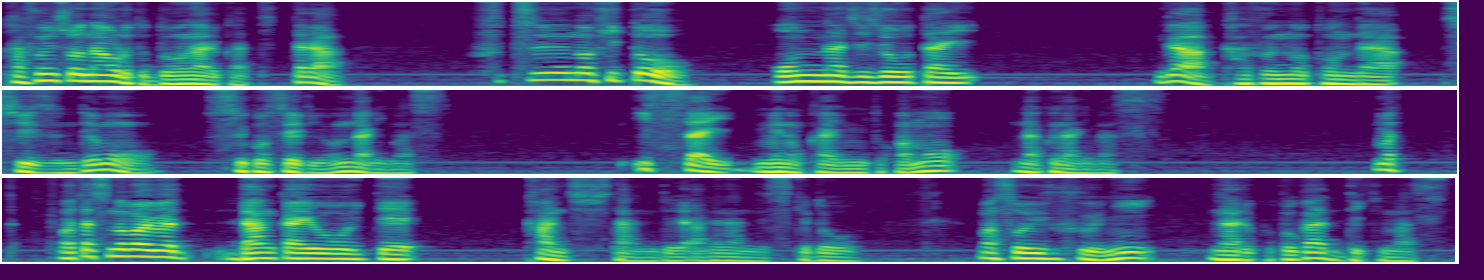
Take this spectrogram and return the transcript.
花粉症治るとどうなるかって言ったら、普通の日と同じ状態が花粉の飛んだシーズンでも過ごせるようになります。一切目のかゆみとかもなくなります。まあ、私の場合は段階を置いて感知したんであれなんですけど、まあそういう風になることができます。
